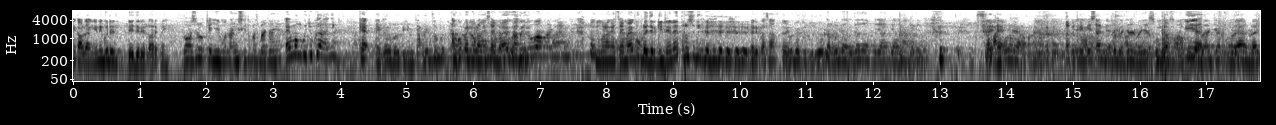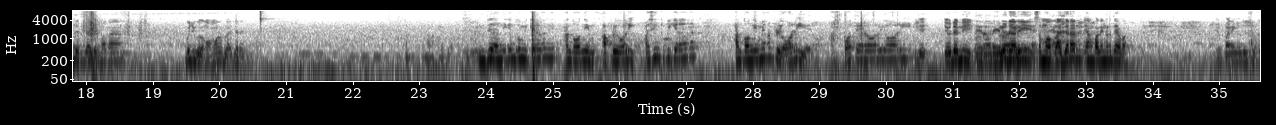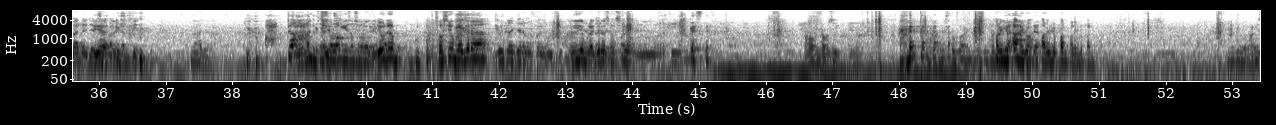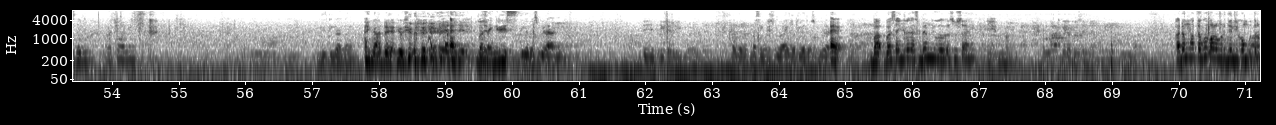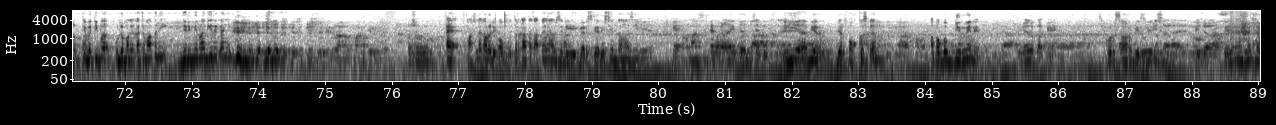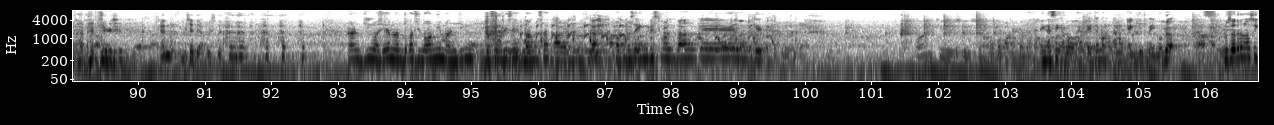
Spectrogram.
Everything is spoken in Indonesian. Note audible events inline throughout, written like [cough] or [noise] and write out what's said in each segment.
Ini kalau yang ini gue udah diajarin Torik nih. Gue masih lu kayak jadi mau nangis gitu pas bacanya. Emang gue juga anjing. Kayak eh gue boleh pinjam charger nggak aku pengen ulang SMA gue. Gue doang anjing. [laughs] pengen ulang SMA gue belajar gini aja terus nih [laughs] dari kelas 1 lu udah tujuh dua Bentar udah udah udah jangan jangan [laughs] delapan puluh ya delapan puluh takut mimisan ya Udah belajar belajar. Gue orang tua iya. belajar belajar belajar, belajar, makanya Gue juga ngomong belajar ya ke mana lagi atas Ini kan gue mikirnya kan antonim a priori. Pasti pikirannya kan antonimnya kan priori ya. A posteriori. Ya, ya udah nih, Terori, lu dari semua pelajaran yang paling ngerti apa? yang paling lu suka ada Iya. jadi paling ngerti Nggak ada. Ada. Sosiologi sosiologi. Ya udah sosio belajarnya. gue belajar yang paling lu suka Iya, belajarnya lu ngerti Oh berapa sih? Nangis tuh gue anjing. sumpah. Paling depan ya gua, paling depan, paling depan. Anjing mau nangis tuh gue. Ngaco anjing. 736 Eh nggak ada ya [laughs] eh, Bahasa Inggris 329 tiga tiga lima Bahasa Inggris dulu aja gue 329 eh ba- bahasa Inggris SBM juga agak susah nih. emang Kadang mata gue kalau ngerjain di komputer tiba-tiba udah pakai kacamata nih jadi min lagi. Sosiologi Eh, maksudnya kalau di komputer kata-katanya nggak bisa digaris-garisin tau gak sih? iya kayak kan kalau itu bisa di Iya, biar biar fokus kan. Apa gue biruin ya? enggak lu pakai Kursor biruin. bisa video [laughs] kan bisa dihapus dah Anjing masih menentukan sinonim anjing Bahasa Inggrisnya bangsat Pakai bahasa Inggris cuma bangke Bangke Eh nggak sih emang itu emang emang kayak gitu bego Enggak. Lu sadar gak sih?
